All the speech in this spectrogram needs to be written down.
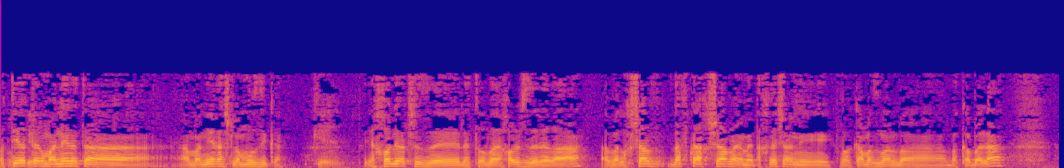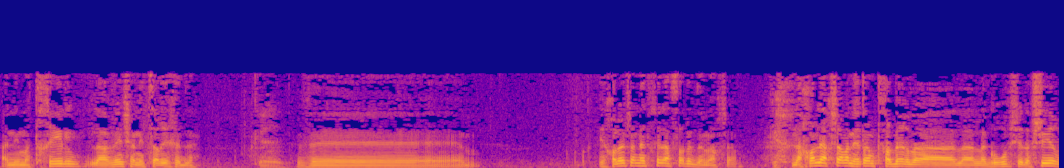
אותי אוקיי. יותר מעניין את המניירה של המוזיקה. כן. יכול להיות שזה לטובה, יכול להיות שזה לרעה, אבל עכשיו, דווקא עכשיו האמת, אחרי שאני כבר כמה זמן בקבלה, אני מתחיל להבין שאני צריך את זה. כן. ויכול להיות שאני אתחיל לעשות את זה מעכשיו. נכון לעכשיו אני יותר מתחבר ל- ל- לגרוף של השיר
